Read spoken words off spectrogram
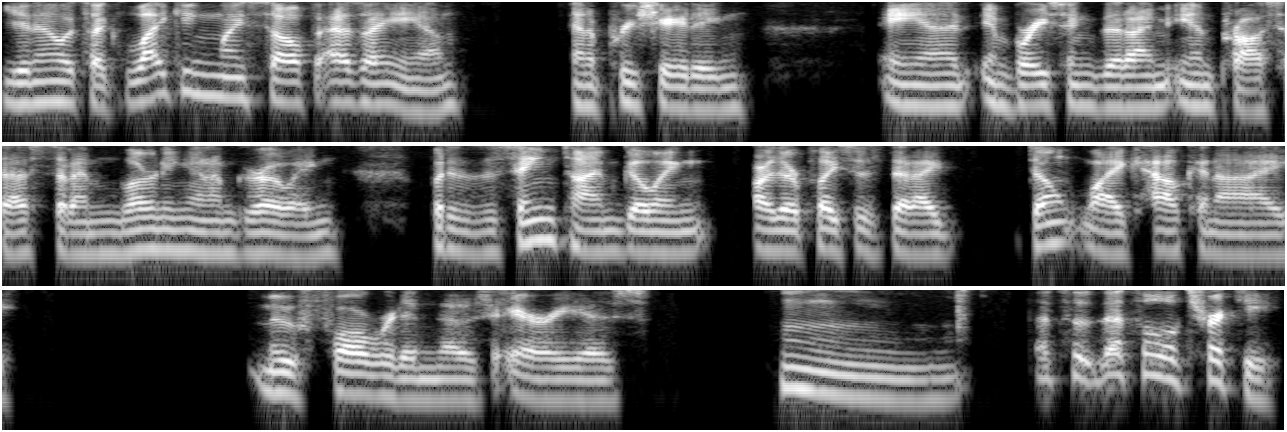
You know, it's like liking myself as I am and appreciating and embracing that I'm in process, that I'm learning and I'm growing, but at the same time going, are there places that I don't like? How can I move forward in those areas? Hmm, that's a that's a little tricky,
